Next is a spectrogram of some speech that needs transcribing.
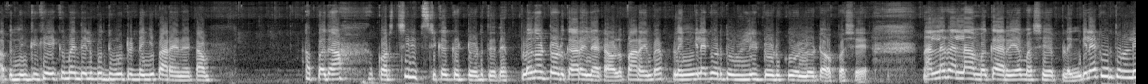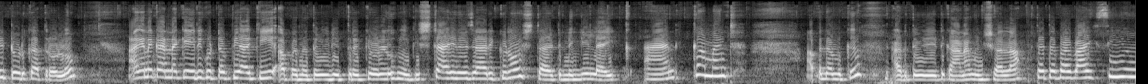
അപ്പം നിങ്ങൾക്ക് കേൾക്കുമ്പോൾ എന്തെങ്കിലും ബുദ്ധിമുട്ടുണ്ടെങ്കിൽ പറയണം കേട്ടോ. അപ്പോൾ അതാ കുറച്ച് ലിപ്സ്റ്റിക് ഒക്കെ ഇട്ട് കൊടുത്തത്. എപ്പോഴും തൊട്ട് കൊടുക്കാറില്ല കേട്ടോ. അവൾ പറയുമ്പോൾ എപ്പോഴെങ്കിലൊക്കെ ഒരു തുള്ളി ഇട്ട് കൊടുക്കുകയുള്ളൂ കേട്ടോ. പക്ഷേ നല്ലതല്ല നമുക്ക് അറിയാം പക്ഷേ എപ്പോഴെങ്കിലൊക്കെ ഒരു തുള്ളി ഇട്ട് കൊടുക്കുക അത്രേ ഉള്ളൂ. അങ്ങനെ കണ്ണൊക്കെ എഴുതി കുട്ടപ്പിയാക്കി. അപ്പൊ ഇന്നത്തെ വീഡിയോ ഇത്രയൊക്കെ ഉള്ളൂ. നിങ്ങൾക്ക് ഇഷ്ടമായി എന്ന് വിചാരിക്കണോ ഇഷ്ടമായിട്ടുണ്ടെങ്കിൽ ലൈക്ക് ആൻഡ് കമന്റ് അപ്പൊ നമുക്ക് അടുത്ത വീഡിയോ ആയിട്ട് കാണാം. ഇൻഷാല്ലാ ബൈ ബൈ. സി യു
